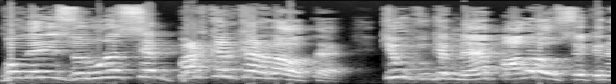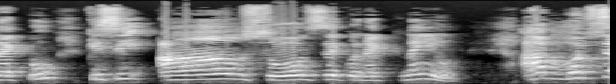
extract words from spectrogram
وہ میری ضرورت سے بڑھ کر کر رہا ہوتا ہے۔ کیوں؟ کیونکہ میں پاور ہاؤس سے کنیکٹ ہوں، کسی عام سورس سے کنیکٹ نہیں ہوں۔ آپ مجھ سے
